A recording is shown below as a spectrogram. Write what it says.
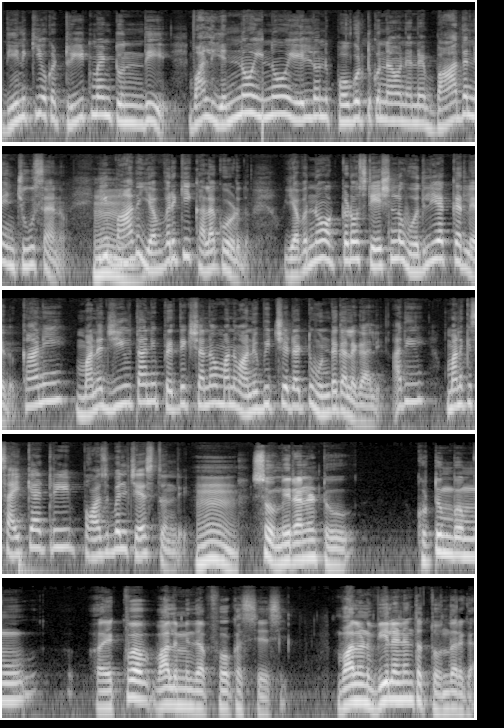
దీనికి ఒక ట్రీట్మెంట్ ఉంది. వాళ్ళు ఎన్నో ఎన్నో ఏళ్ళని పోగొట్టుకున్నామని అనే బాధ నేను చూశాను. ఈ బాధ ఎవరికీ కలకూడదు. ఎవరినో అక్కడో స్టేషన్లో వదిలేయక్కర్లేదు. కానీ మన జీవితాన్ని ప్రతి క్షణం మనం అనిపించేటట్టు ఉండగలగాలి. అది మనకి సైకాట్రీ పాసిబుల్ చేస్తుంది. సో మీరు అన్నట్టు కుటుంబము ఎక్కువ వాళ్ళ మీద ఫోకస్ చేసి వాళ్ళను వీలైనంత తొందరగా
